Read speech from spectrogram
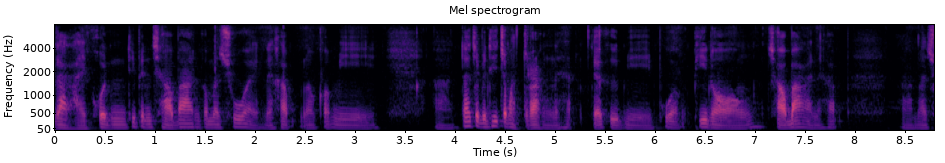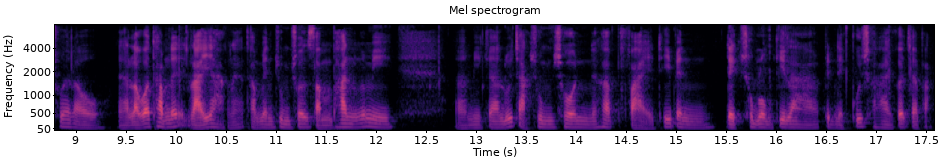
หลายๆคนที่เป็นชาวบ้านก็มาช่วยนะครับ แล้วก็มีน่าจะเป็นที่จังหวัดตรังนะฮะก็คือมีพวกพี่น้องชาวบ้านนะครับมาช่วยเรานะเราก็ทำได้หลายอย่างนะทำเป็นชุมชนสัมพันธ์ก็มีมีการรู้จักชุมชนนะครับ ฝ่ายที่เป็นเด็กชมรมกีฬา เป็นเด็กผู้ชายก็จะแบบ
